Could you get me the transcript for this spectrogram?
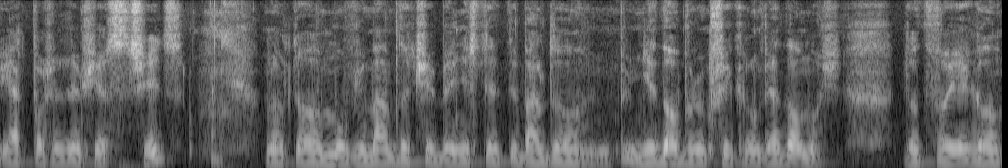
jak poszedłem się strzyc, no to mówi, mam do ciebie niestety bardzo niedobrą, przykrą wiadomość. Do twojego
